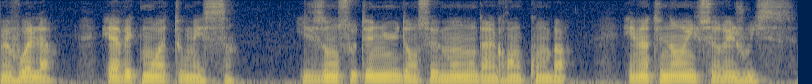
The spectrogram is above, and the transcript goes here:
me voilà, et avec moi tous mes saints. Ils ont soutenu dans ce monde un grand combat, et maintenant ils se réjouissent,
